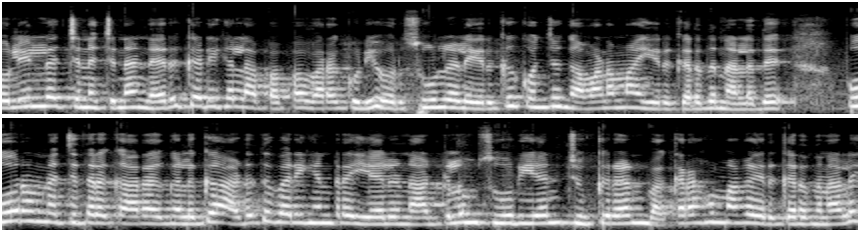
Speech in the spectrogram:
தொழிலில் சின்ன சின்ன நெருக்கடிகள் அப்பப்போ வரக்கூடிய ஒரு சூழ்நிலை இருக்குது கொஞ்சம் கவனமாக இருக்கிறது நல்லது. பூரம் நட்சத்திரக்காரங்களுக்கு அடுத்து வருகின்ற ஏழு நாட்களும் சூரியன் சுக்கிரன் வக்கரகமாக இருக்கிறதுனால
